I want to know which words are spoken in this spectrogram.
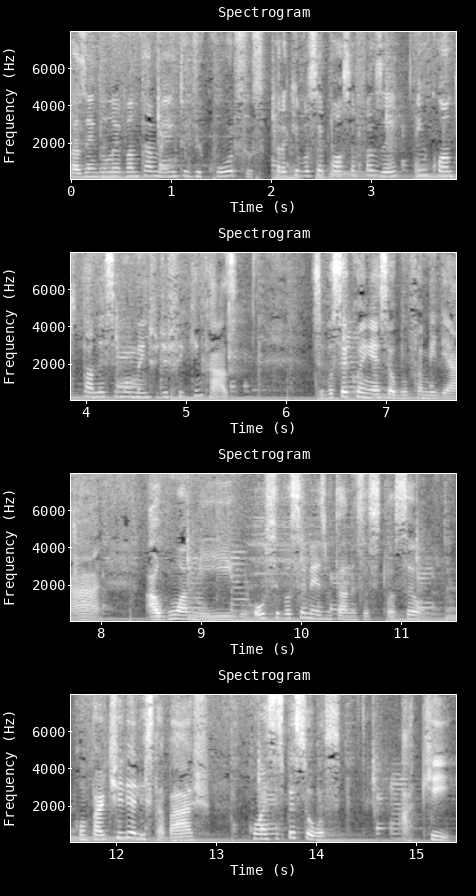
fazendo um levantamento de cursos para que você possa fazer enquanto está nesse momento de fique em casa. Se você conhece algum familiar, algum amigo ou se você mesmo está nessa situação, compartilhe a lista abaixo com essas pessoas. Aqui,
